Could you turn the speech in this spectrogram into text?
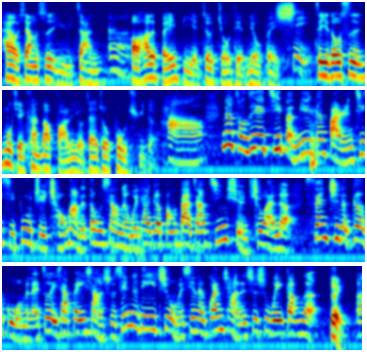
还有像是宇瞻，嗯嗯，哦，它的本益比也就九点六倍，是。这些都是目前看到法人有在做布局的。好，那从这些基本面跟法人积极布局、筹码的动向呢，维泰哥帮大家精选出来了三只的个股，我们来做一下分享。首先呢，第一支我们先来观察的就是微刚了，对，嗯，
